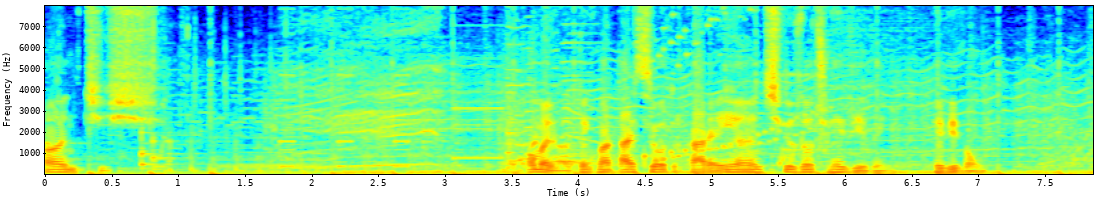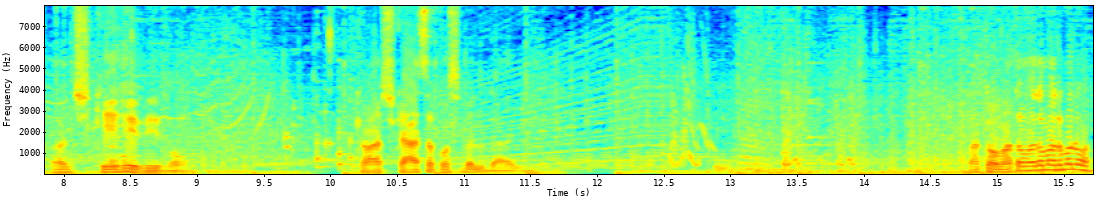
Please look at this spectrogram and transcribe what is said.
antes. Ou melhor, eu tenho que matar esse outro cara aí antes que os outros revivem. Revivam. Antes que revivam. Que eu acho que é essa possibilidade. Matou, matou, matou, matou, matou.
